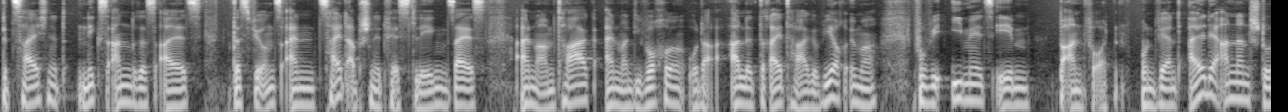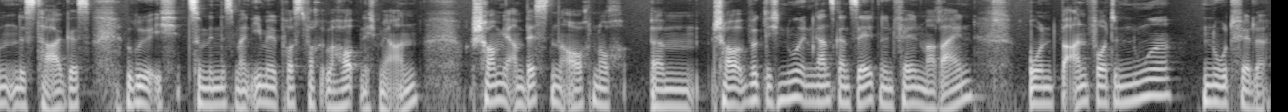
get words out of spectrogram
bezeichnet nichts anderes als, dass wir uns einen Zeitabschnitt festlegen, sei es einmal am Tag, einmal die Woche oder alle drei Tage, wie auch immer, wo wir E-Mails eben beantworten. Und während all der anderen Stunden des Tages rühre ich zumindest mein E-Mail-Postfach überhaupt nicht mehr an. Schaue mir am besten auch noch, ähm, schaue wirklich nur in ganz, ganz seltenen Fällen mal rein und beantworte nur Notfälle.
